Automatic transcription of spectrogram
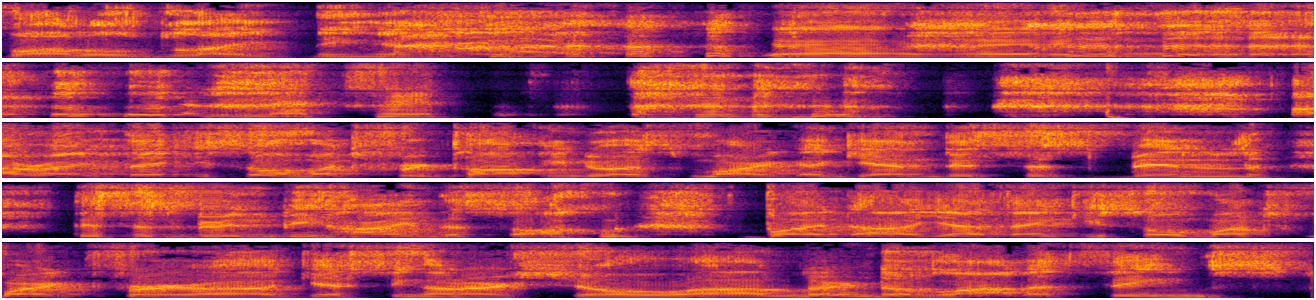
Bottled lightning. Yeah, right? electric. All right, thank you so much for talking to us, Marc. Again, this has been this has been behind the song, but uh, yeah, thank you so much, Marc, for uh, guesting on our show. Uh, learned a lot of things.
